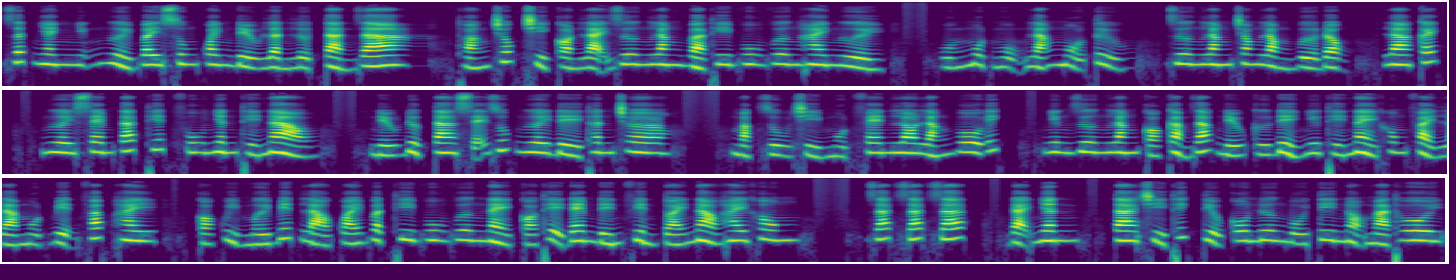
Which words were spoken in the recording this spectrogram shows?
Rất nhanh những người vây xung quanh đều lần lượt tản ra. Thoáng chốc chỉ còn lại Dương Lăng và Thi Vu Vương hai người. Uống một ngụm lãng mổ tử, Dương Lăng trong lòng vừa động, la cách, ngươi xem tát thiết phu nhân thế nào. Nếu được ta sẽ giúp ngươi đề thân cho. Mặc dù chỉ một phen lo lắng vô ích, nhưng Dương Lăng có cảm giác nếu cứ để như thế này không phải là một biện pháp hay. Có quỷ mới biết lão quái vật thi vu vương này có thể đem đến phiền toái nào hay không. Rát rát rát, đại nhân, ta chỉ thích tiểu cô nương bối ti nọ mà thôi.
